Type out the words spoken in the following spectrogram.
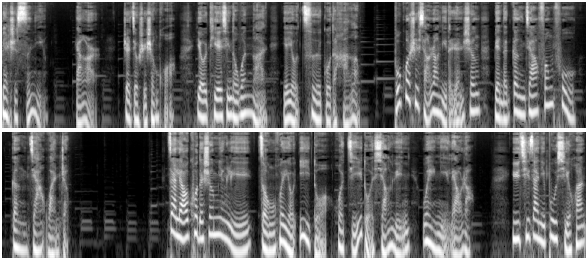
便是死拧。然而，这就是生活，有贴心的温暖，也有刺骨的寒冷。不过是想让你的人生变得更加丰富，更加完整。在辽阔的生命里，总会有一朵或几朵祥云。为你缭绕，与其在你不喜欢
